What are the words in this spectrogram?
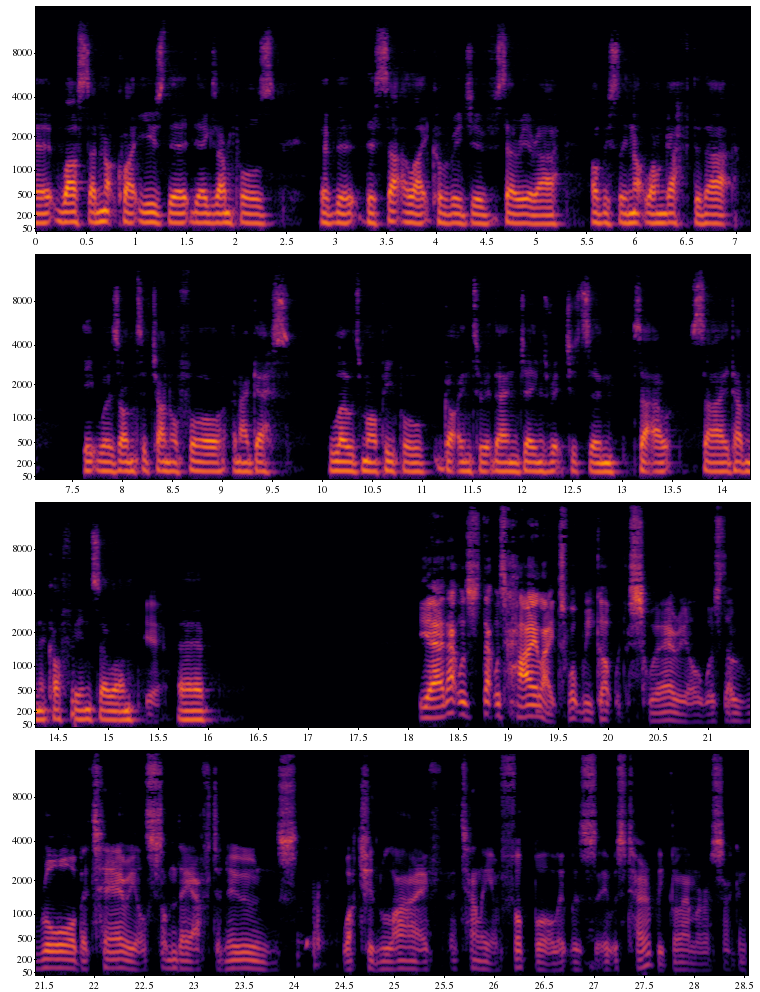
uh, whilst I'd not quite used the the examples of the, the satellite coverage of Serie A. Obviously, not long after that, it was onto Channel 4, and I guess loads more people got into it then. James Richardson sat outside having a coffee and so on. Yeah. Uh, yeah, that was that was highlights. What we got with the Squarial was the raw material Sunday afternoons, watching live Italian football. It was it was terribly glamorous. I can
